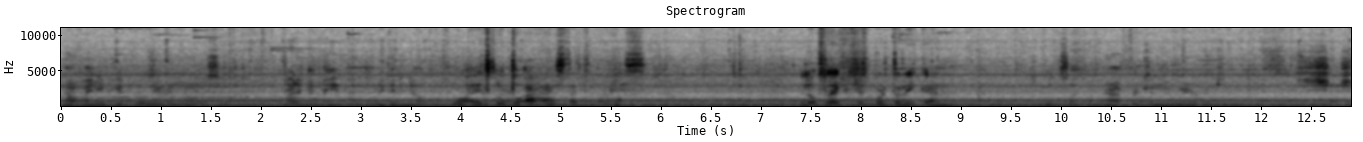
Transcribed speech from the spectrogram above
Not many people even notice it. Not even people who even know. who Oh, it's good to Filipinos ask. That's nice. It looks like she's Puerto Rican. looks like an African American. Shush.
